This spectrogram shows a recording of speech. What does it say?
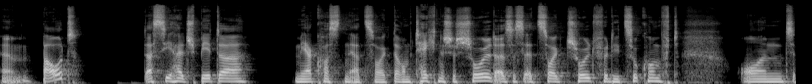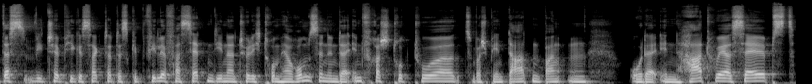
ähm, baut, dass sie halt später mehr Kosten erzeugt. Darum technische Schuld, also es erzeugt Schuld für die Zukunft. Und das, wie JP gesagt hat, es gibt viele Facetten, die natürlich drumherum sind in der Infrastruktur, zum Beispiel in Datenbanken oder in Hardware selbst,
